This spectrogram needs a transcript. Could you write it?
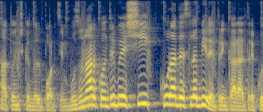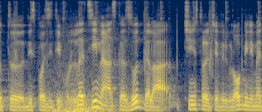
atunci când îl porți în buzunar, contribuie și cura de slăbire prin care a trecut uh, dispozitivul. Lățimea a scăzut de la 15,8 mm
